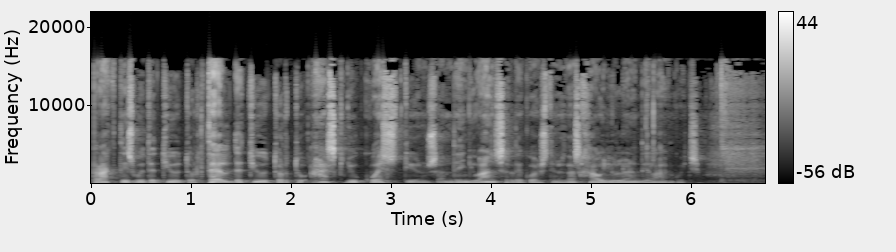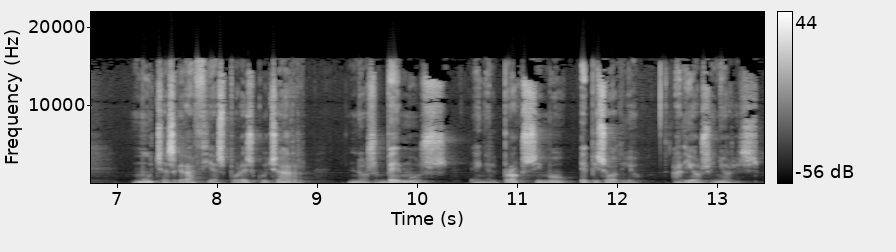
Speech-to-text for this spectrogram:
Practice with the tutor. Tell the tutor to ask you questions and then you answer the questions. That's how you learn the language. Muchas gracias por escuchar. Nos vemos en el próximo episodio. Adiós, señores.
